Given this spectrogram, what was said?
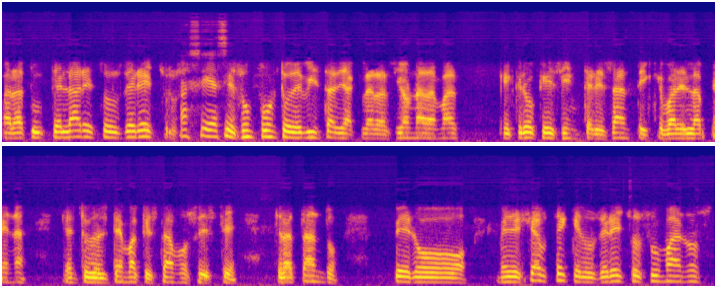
para tutelar esos derechos. Así es. Es un punto de vista de aclaración nada más que creo que es interesante y que vale la pena dentro del tema que estamos este tratando. Pero me decía usted que los derechos humanos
